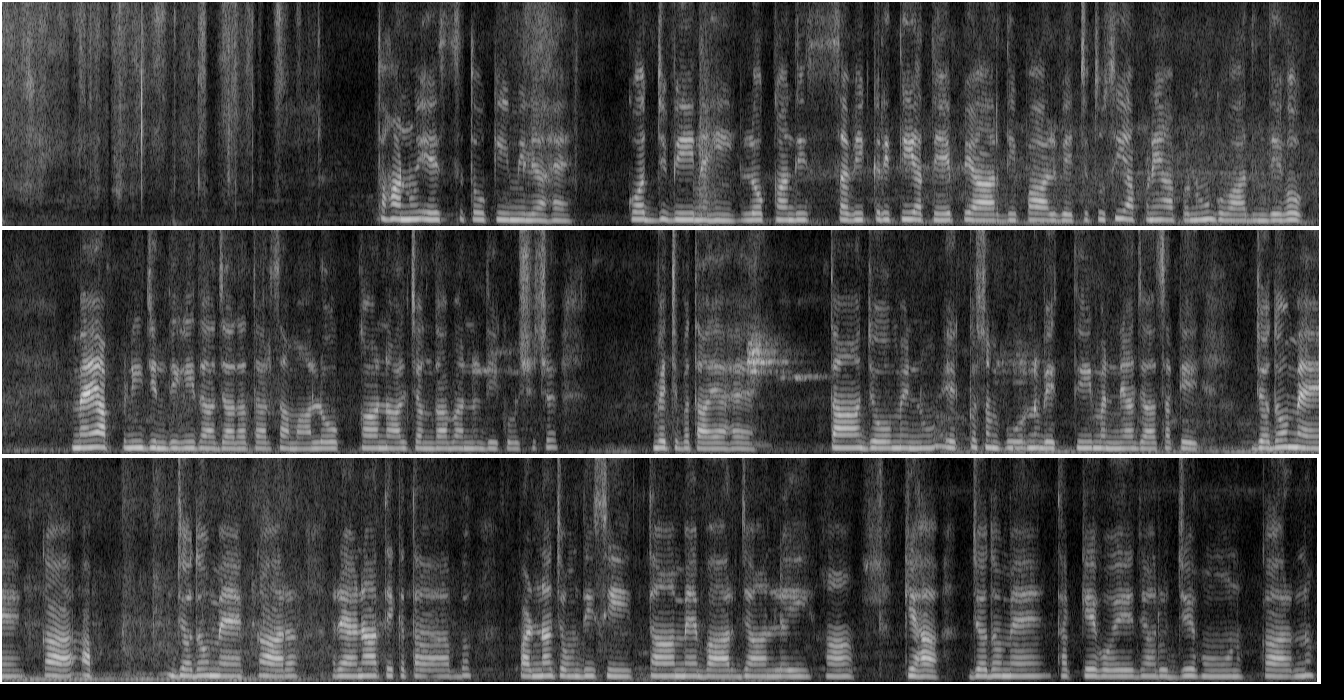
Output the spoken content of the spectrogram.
ਤੁਹਾਨੂੰ ਇਸ ਤੋਂ ਕੀ ਮਿਲਿਆ ਹੈ? ਕੁਝ ਵੀ ਨਹੀਂ। ਲੋਕਾਂ ਦੀ ਸਵੀਕ੍ਰਿਤੀ ਅਤੇ ਪਿਆਰ ਦੀ ਭਾਲ ਵਿੱਚ ਤੁਸੀਂ ਆਪਣੇ ਆਪ ਨੂੰ ਗਵਾ ਦਿੰਦੇ ਹੋ। ਮੈਂ ਆਪਣੀ ਜ਼ਿੰਦਗੀ ਦਾ ਜ਼ਿਆਦਾਤਰ ਸਮਾਂ ਲੋਕਾਂ ਨਾਲ ਚੰਗਾ ਬਣਨ ਦੀ ਕੋਸ਼ਿਸ਼ ਵਿੱਚ ਬਿਤਾਇਆ ਹੈ ਤਾਂ ਜੋ ਮੈਨੂੰ ਇੱਕ ਸੰਪੂਰਨ ਵਿਅਕਤੀ ਮੰਨਿਆ ਜਾ ਸਕੇ। ਜਦੋਂ ਮੈਂ ਘਰ ਜਦੋਂ ਮੈਂ ਘਰ ਰਹਿਣਾ ਅਤੇ ਕਿਤਾਬ ਪੜ੍ਹਨਾ ਚਾਹੁੰਦੀ ਸੀ ਤਾਂ ਮੈਂ ਬਾਹਰ ਜਾਣ ਲਈ ਹਾਂ ਕਿਹਾ। ਜਦੋਂ ਮੈਂ ਥੱਕੇ ਹੋਏ ਜਾਂ ਰੁੱਝੇ ਹੋਣ ਕਾਰਨ,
